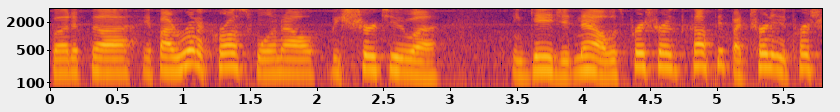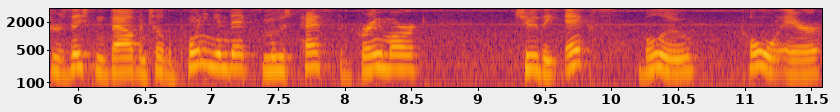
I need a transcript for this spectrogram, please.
But if, uh, if I run across one, I'll be sure to uh, engage it. Now, let's pressurize the cockpit by turning the pressurization valve until the pointing index moves past the gray mark to the X, blue, cold air,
